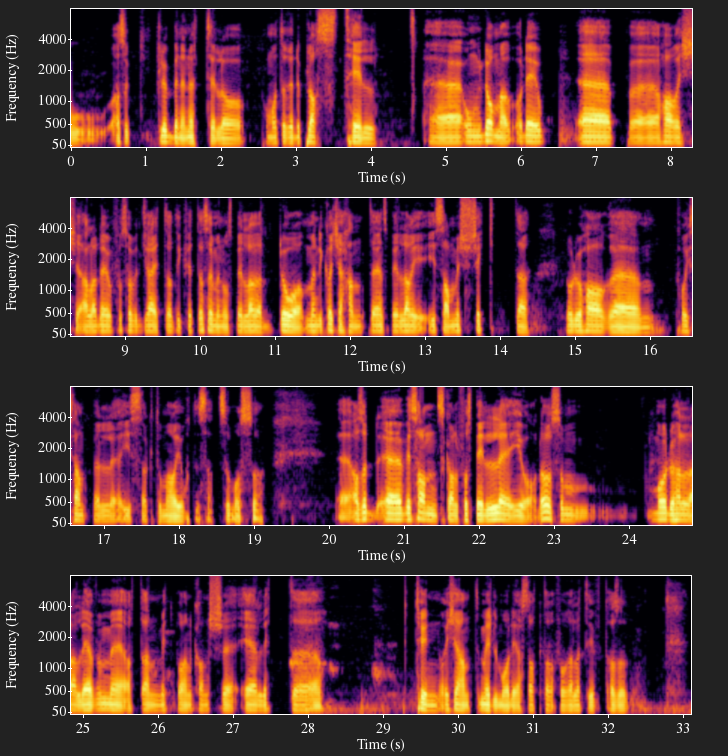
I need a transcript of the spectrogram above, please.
Altså, klubben er nødt til å på en måte rydde plass til eh, ungdommer, og det er jo eh, har ikke Eller det er jo for så vidt greit at de kvitter seg med noen spillere da, men de kan ikke hente en spiller i, i samme sjiktet når du har eh, f.eks. Isak Tomar Hjorteset, som også Eh, altså, eh, hvis han skal få spille i år, da, så må du heller leve med at den midtbanen kanskje er litt uh, tynn, og ikke hente middelmådige erstattere for relativt Altså,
